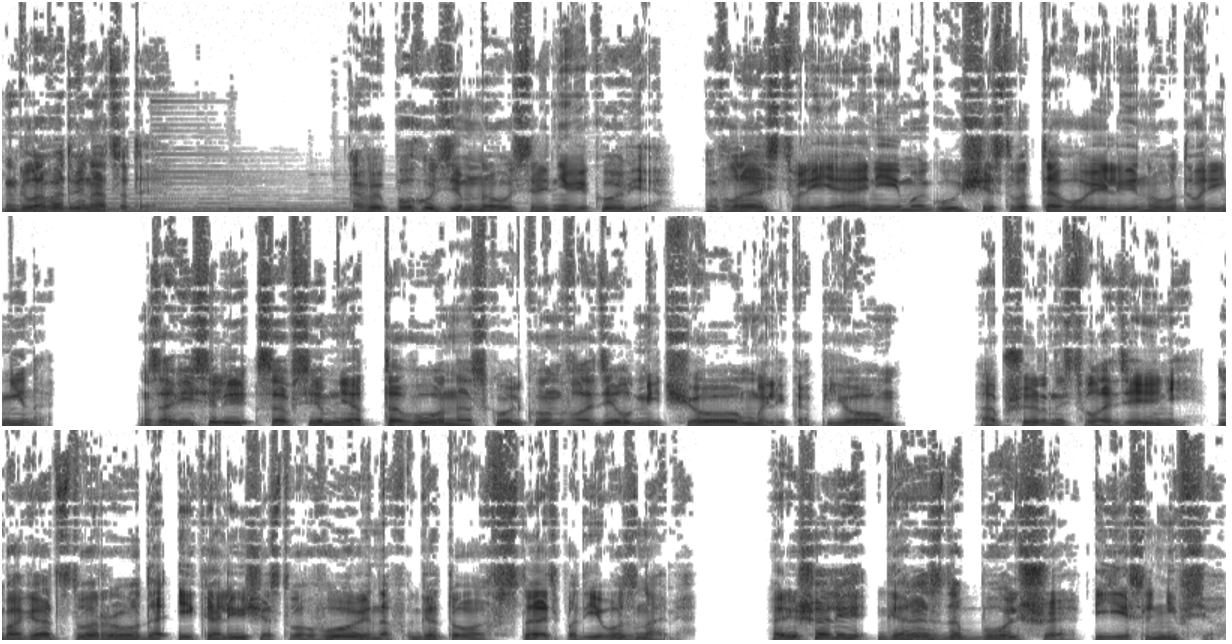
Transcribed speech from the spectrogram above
Глава 12. В эпоху земного средневековья власть, влияние и могущество того или иного дворянина зависели совсем не от того, насколько он владел мечом или копьем, обширность владений, богатство рода и количество воинов, готовых встать под его знамя, решали гораздо больше, если не все.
